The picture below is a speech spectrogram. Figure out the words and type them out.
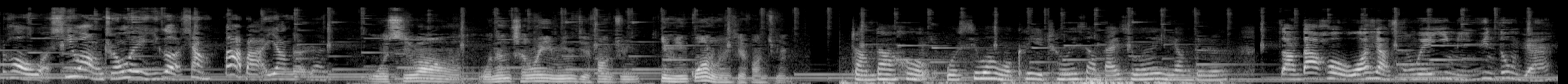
之后，我希望成为一个像爸爸一样的人。我希望我能成为一名解放军，一名光荣的解放军。长大后，我希望我可以成为像白求恩一样的人。长大后，我想成为一名运动员。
